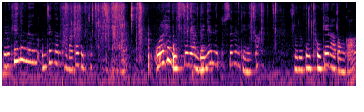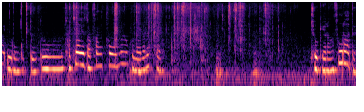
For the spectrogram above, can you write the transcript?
이렇게 해놓으면 언젠간 다 나가겠죠? 올해 못 쓰면 내년에 또 쓰면 되니까. 그리고 조개라던가 이런 것들도 자체 제작 상품을 구매를 했어요. 조개랑 소라들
